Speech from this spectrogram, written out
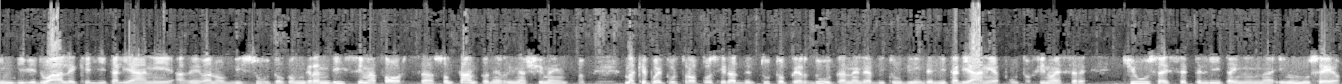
individuale che gli italiani avevano vissuto con grandissima forza soltanto nel Rinascimento, ma che poi purtroppo si era del tutto perduta nelle abitudini degli italiani, appunto fino a essere chiusa e seppellita in un, in un museo.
